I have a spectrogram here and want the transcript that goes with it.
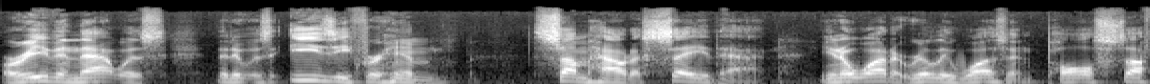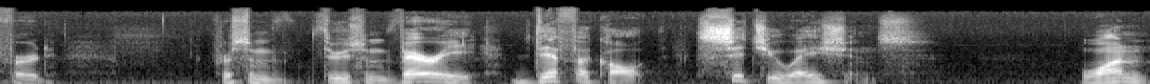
or even that was that it was easy for him somehow to say that. You know what? It really wasn't. Paul suffered for some through some very difficult situations. One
